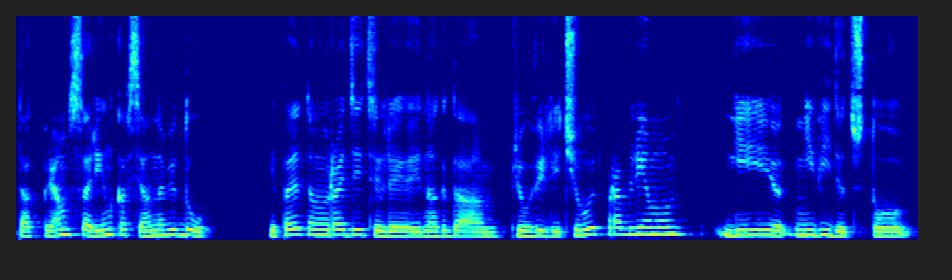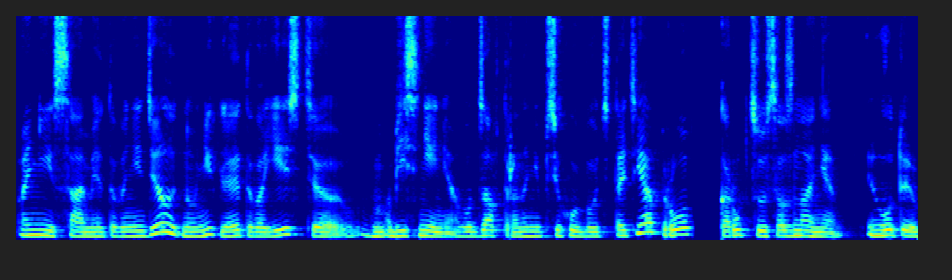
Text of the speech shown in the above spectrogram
так прям соринка вся на виду. И поэтому родители иногда преувеличивают проблему и не видят, что они сами этого не делают, но у них для этого есть э, объяснение. Вот завтра на «Не будет статья про коррупцию сознания. И вот я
